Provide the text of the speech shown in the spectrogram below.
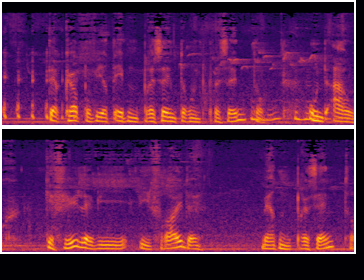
der Körper wird eben präsenter und präsenter. Mhm, mhm. und auch Gefühle wie, wie Freude werden präsenter.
